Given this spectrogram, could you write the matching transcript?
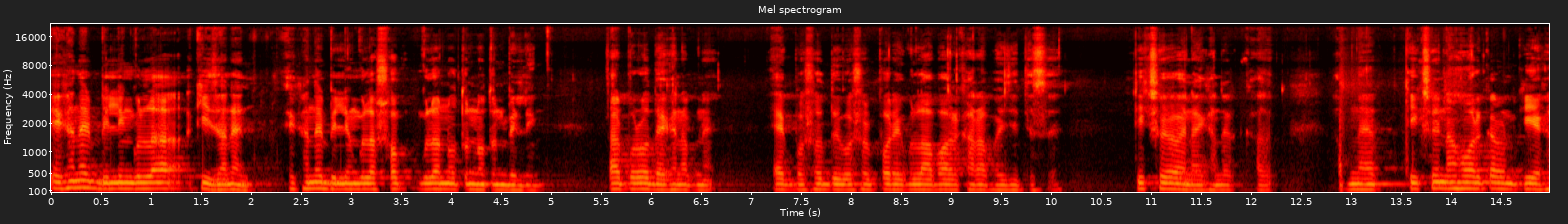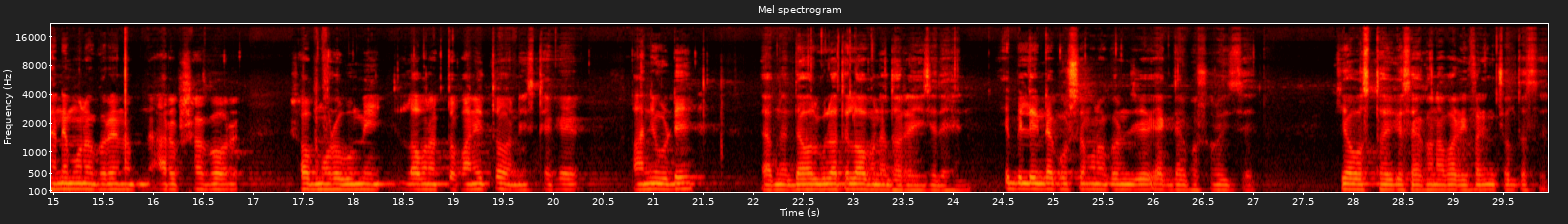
এখানের বিল্ডিংগুলা কি জানেন? এখানের বিল্ডিংগুলা সবগুলা নতুন নতুন বিল্ডিং। তারপরেও দেখেন আপনি, এক বছর, দুই বছর পর এগুলো আবার খারাপ হয়ে যেতেছে। টিকসই হয় না এখানের কাজ। আপনার টিকসই না হওয়ার কারণ কি? এখানে মনে করেন আপনার আরব সাগর, সব মরুভূমি, লবণাক্ত পানি তো, নিচ থেকে পানি উঠে আপনার দেওয়ালগুলোতে লবণে ধরে এই যে দেখেন। এই বিল্ডিংটা করছে মনে করেন যে এক দেড় বছর হয়েছে কি অবস্থা হয়ে গেছে? এখন আবার রিফারিং চলতেছে।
